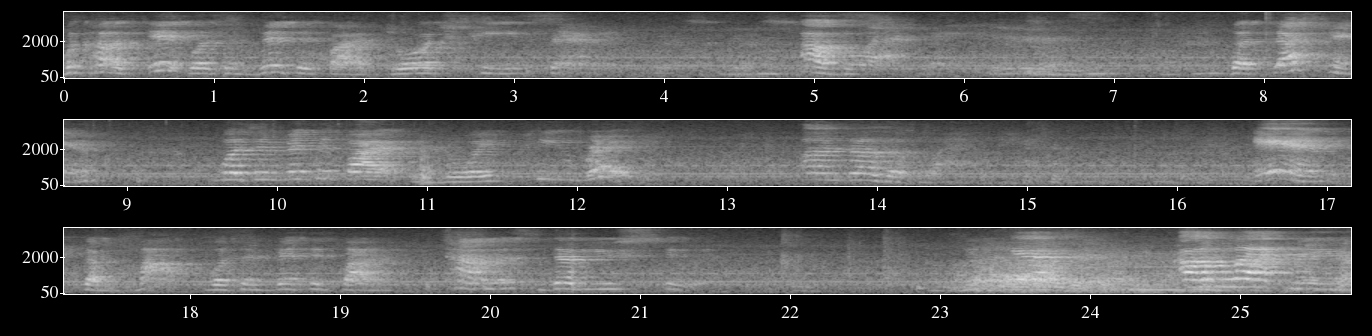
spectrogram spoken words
because it was invented by George T. Sampson, a black man. The dustpan was invented by Lloyd P. Ray, another black man. And the mop was invented by Thomas W. Stewart. Yes, a black man.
